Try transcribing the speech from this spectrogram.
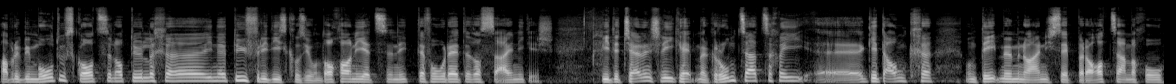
Aber beim Modus geht es natürlich äh, in eine tiefere Diskussion. Da kann ich jetzt nicht davor reden, dass es einig ist. Bei der Challenge League hat man grundsätzlich äh, Gedanken und dort müssen wir noch einmal separat zusammenkommen,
